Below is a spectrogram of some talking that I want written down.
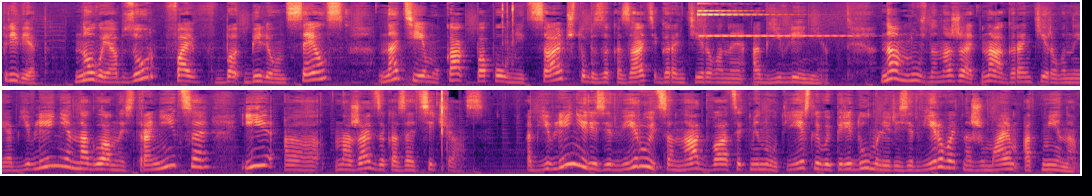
привет! Новый обзор 5 Billion Sales на тему «Как пополнить сайт, чтобы заказать гарантированное объявление». Нам нужно нажать на гарантированные объявления на главной странице и э, нажать «Заказать сейчас». Объявление резервируется на 20 минут. Если вы передумали резервировать, нажимаем «Отмена».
